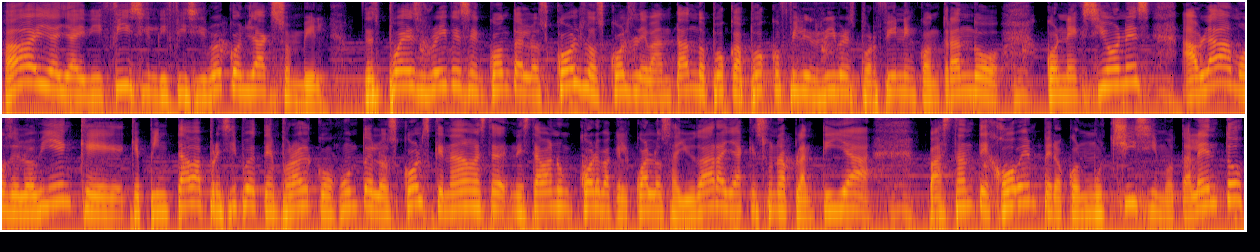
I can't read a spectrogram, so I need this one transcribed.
Ay, ay, ay, difícil, difícil. Voy con Jacksonville. Después Ravens en contra de los Colts. Los Colts levantando poco a poco. Philly Rivers por fin encontrando conexiones. Hablábamos de lo bien que, pintaba a principio de temporada el conjunto de los Colts. Que nada más necesitaban un coreback el cual los ayudara. Ya que es una plantilla bastante joven, pero con muchísimo talento.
